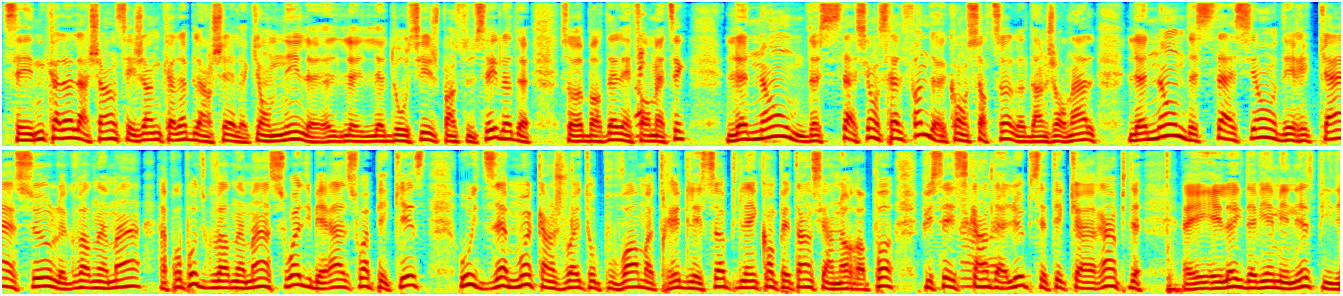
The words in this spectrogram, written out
C'est Nicolas Lachance et Jean-Nicolas Blanchet là, qui ont mené le, le, le dossier je pense que tu le sais là de sur le bordel informatique. Le nombre de citations ce serait le fun de qu'on sorte ça là, dans le journal. Le nombre de citations d'Éric Kerr sur le gouvernement à propos du gouvernement soit libéral soit péquiste où il disait moi quand je vais être au pouvoir m'a régler ça puis l'incompétence il y en aura pas puis c'est scandaleux puis c'est écœurant puis de- et, et là il devient ministre puis il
